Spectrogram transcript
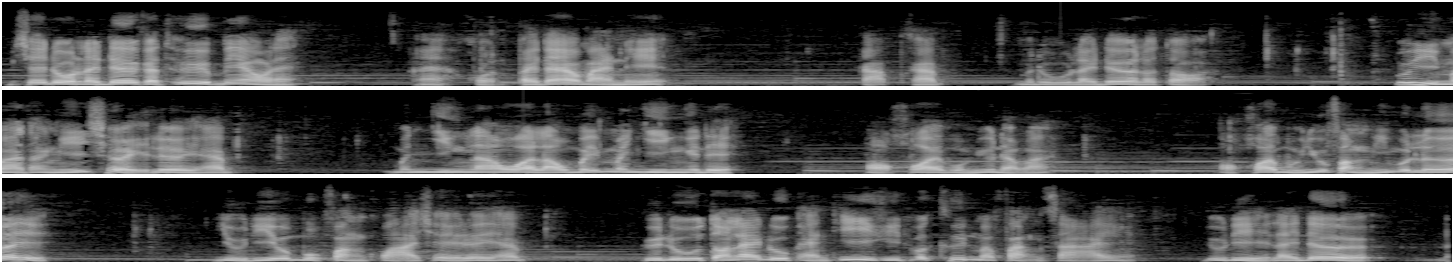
ไม่ใช่โดนไรเดอร์กระทืบไม่เอานะ อะ ขนไปได้ประมาณนี้ กลับครับ มาดูไรเดอร์เราต่อ อุ้ย มาทางนี้เฉยเลยครับ มันยิงเราอะ เราไม่มายิงกันเด็หอคอยผมอยู่ไหนวะหอคอยผมอยู่ฝั่งนี้หมดเลย อยู่ดีมาบุกฝั่งขวาเฉยเลยครับคือดูตอนแรกดูแผนที่คิดว่าขึ้นมาฝั่งซ้าย ดูดิไรเดอร์ไร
